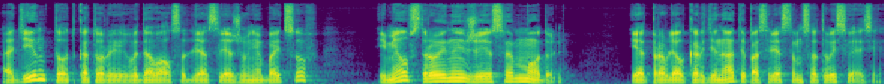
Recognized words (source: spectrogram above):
Один, тот, который выдавался для отслеживания бойцов, имел встроенный GSM-модуль и отправлял координаты посредством сотовой связи.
